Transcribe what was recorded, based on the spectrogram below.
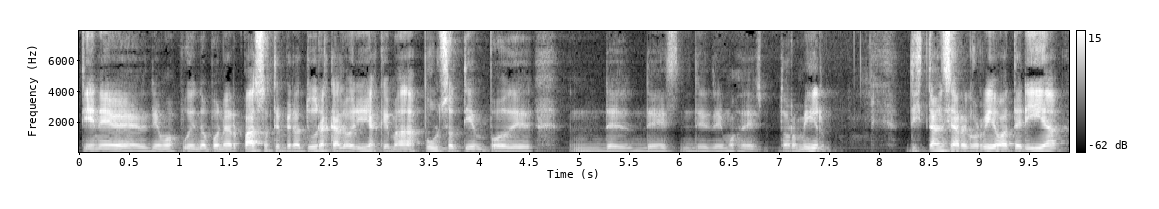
tiene, digamos, pudiendo poner pasos, temperaturas, calorías, quemadas, pulso, tiempo de, de, de dormir, distancia recorrida, batería,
